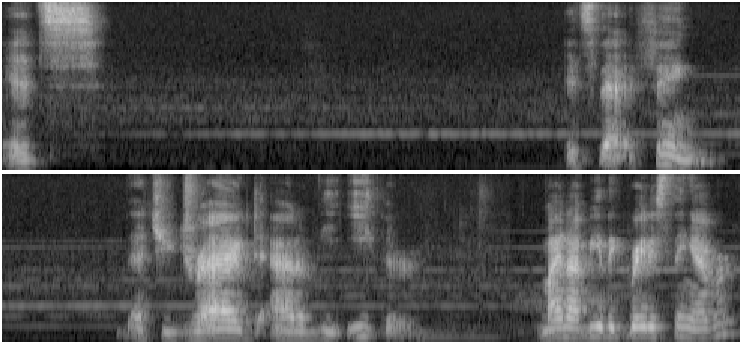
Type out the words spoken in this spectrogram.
It's it's that thing that you dragged out of the ether. Might not be the greatest thing ever.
